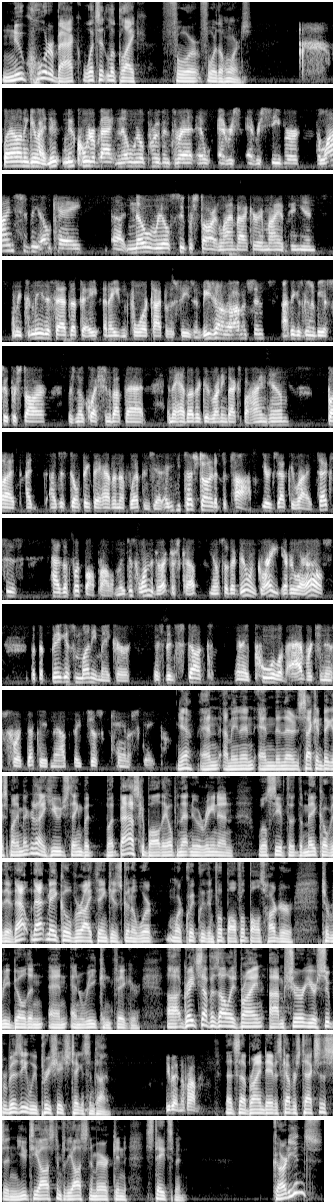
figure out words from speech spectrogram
new quarterback. What's it look like for for the Horns? Well, I mean, you're right. New, new quarterback, no real proven threat at, at, re- at receiver. The line should be okay. uh, no real superstar at linebacker, in my opinion. I mean, to me, this adds up to eight, an eight and four type of a season. Bijan Robinson, I think, is going to be a superstar. There's no question about that. And they have other good running backs behind him. But I, I just don't think they have enough weapons yet. And you touched on it at the top. You're exactly right. Texas has a football problem. They just won the Directors Cup, you know, so they're doing great everywhere else. But the biggest moneymaker has been stuck in a pool of averageness for a decade now that they just can't escape. Yeah, and I mean, and and then their second biggest moneymaker is not a huge thing, but but basketball. They opened that new arena, and we'll see if the, the makeover there that that makeover I think is going to work more quickly than football. Football is harder to rebuild and and and reconfigure. Uh, great stuff as always, Brian. I'm sure you're super busy. We appreciate you taking some time. You bet, no problem. That's uh, Brian Davis covers Texas and UT Austin for the Austin American Statesman. Guardians?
